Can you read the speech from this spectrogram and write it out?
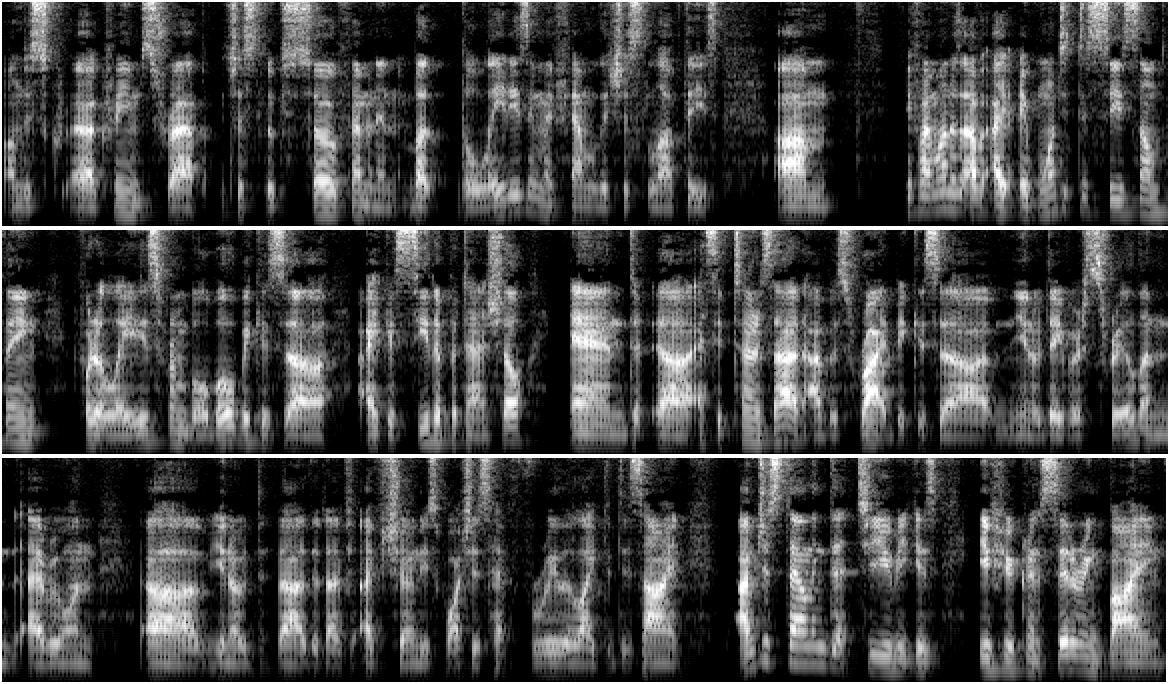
on this uh, cream strap, just looks so feminine. But the ladies in my family just love these. Um, if I'm honest, I, I wanted to see something for the ladies from Bulbul because uh, I could see the potential and uh, as it turns out, I was right because uh, you know they were thrilled, and everyone uh, you know uh, that I've I've shown these watches have really liked the design. I'm just telling that to you because if you're considering buying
